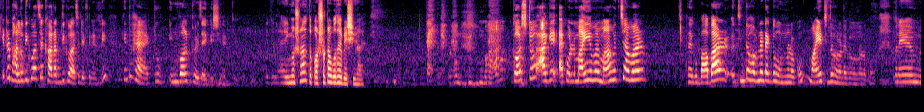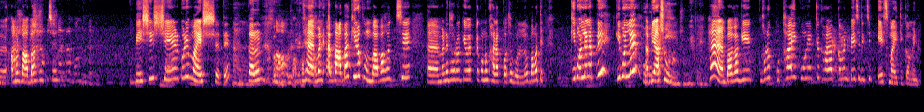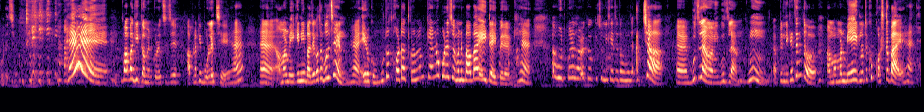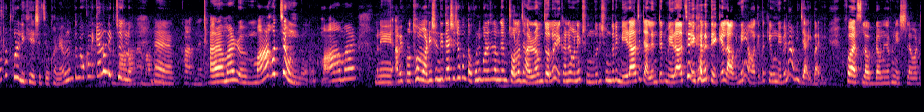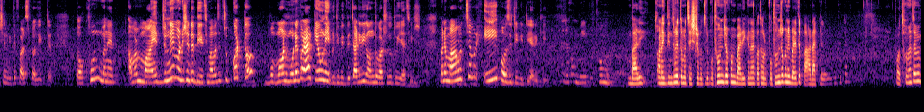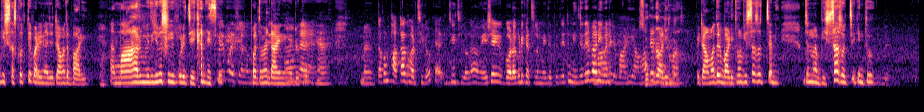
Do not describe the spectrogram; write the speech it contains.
এটার ভালো দিকও আছে, খারাপ দিকও আছে ডেফিনেটলি কিন্তু হ্যাঁ একটু ইনভলভড হয়ে যায় বেশি আর কি। ইমোশনাল তো কষ্টটা বোধহয় বেশি হয়। কষ্ট আগে এখন মাই আমার মা হচ্ছে আমার দেখো বাবার চিন্তা ভাবনাটা একদম অন্যরকম মায়ের চিন্তা ভাবনাটা একদম অন্যরকম। মানে আমার বাবা হচ্ছে বেশি শেয়ার করি মায়ের সাথে কারণ হ্যাঁ মানে বাবা কীরকম? বাবা হচ্ছে মানে ধরো কেউ একটা কোনো খারাপ কথা বলল বাবাতে কি বললেন আপনি? কি বললেন? আপনি আসুন। হ্যাঁ বাবা গিয়ে, ধরো কোথায় কোন একটা খারাপ কমেন্ট পেয়েছে, দেখছি এস মাইতি কমেন্ট করেছে। হ্যাঁ বাবা গিয়ে কমেন্ট করেছে যে, আপনাকে বলেছে হ্যাঁ হ্যাঁ আমার মেয়েকে নিয়ে বাজে কথা বলছেন? হ্যাঁ এরকম হুটত হঠাৎ করে, বললাম, কেন করেছ? মানে বাবা এই টাইপের আর কি হ্যাঁ। হুট করে ধরো কেউ কিছু লিখেছে, তখন আচ্ছা বুঝলাম আমি বুঝলাম। হুম আপনি লিখেছেন তো? আম- আমার মেয়ে এগুলোতে খুব কষ্ট পায়। হ্যাঁ হঠাৎ করে লিখে এসেছে ওখানে। আমি বললাম তুমি ওখানে কেন লিখছো এগুলো? হ্যাঁ। আর আমার মা হচ্ছে অন্য। মা আমার মানে আমি প্রথম অডিশন দিতে আসি যখন তখনই বলেছিলাম যে আমি চলো ঝাড়গ্রাম চলো। এখানে অনেক সুন্দরী সুন্দরী মেয়েরা আছে ট্যালেন্টেড মেয়েরা আছে। এখানে থেকে লাভ নেই। আমাকে তো কেউ নেবে না। আমি যাই বাড়ি। ফার্স্ট লকডাউনে যখন এসেছিলাম অডিশন দিতে ফার্স্ট প্রজেক্টের তখন মানে আমার মায়ের জন্যই অডিশনটা দিয়েছি। মা বলছে চুপ কর তো। মন মনে কর আর কেউ নেই পৃথিবীতে। চারিদিকে অন্ধকার শুধু তুই আছিস। মানে মা হচ্ছে আমার এই পজিটিভিটি আর কি। যখন মেয়ে প্রথম বাড়ি অনেকদিন ধরে তোমরা চেষ্টা করছিলে প্রথম যখন বাড়ি কেনার কথা হলো প্রথম যখন এই বাড়িতে পা রাখলে প্রথমে তো আমি বিশ্বাস করতেই পারি না যেটা আমাদের বাড়ি। আর মা আর মেয়ে দুজনে শুয়ে পড়েছে এখানে এসে। প্রথমে। ডাইনিংয়ে ঢুকে হ্যাঁ। মানে তখন ফাঁকা ঘর ছিল কিছুই ছিল না। আমি এসে গড়াগড়ি খাচ্ছিলাম মেঝেতে যে এটা নিজেদের বাড়ি মানে বাড়ি আমাদের বাড়ি মা। এটা আমাদের বাড়ি তোমার বিশ্বাস হচ্ছে না? যে না বিশ্বাস হচ্ছে কিন্তু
